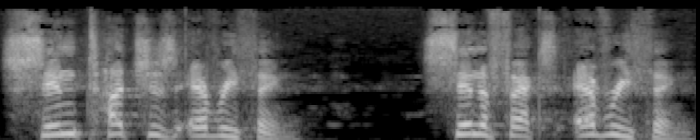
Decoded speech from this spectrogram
Sin touches everything. Sin affects everything.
